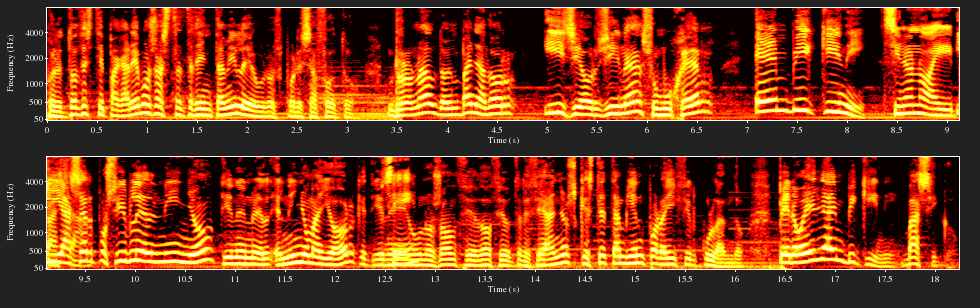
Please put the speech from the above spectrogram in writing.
Pues entonces te pagaremos hasta 30.000 euros por esa foto. Ronaldo en bañador y Georgina, su mujer, en bikini. Si no, no hay pasta. Y a ser posible el niño, tienen el, el niño mayor, que tiene Sí. unos 11, 12 o 13 años, que esté también por ahí circulando. Pero ella en bikini, básico.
